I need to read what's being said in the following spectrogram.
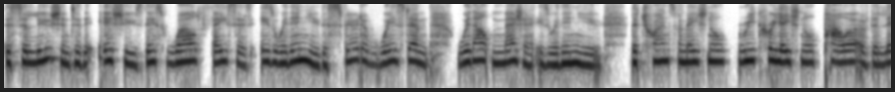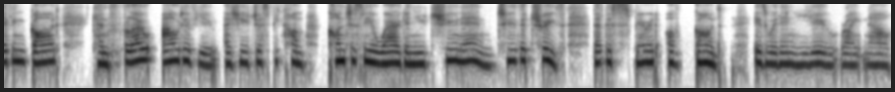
the solution to the issues this world faces is within you. The spirit of wisdom without measure is within you. The trans transformational, recreational power of the living God can flow out of you as you just become consciously aware again. You tune in to the truth that the Spirit of God is within you right now.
